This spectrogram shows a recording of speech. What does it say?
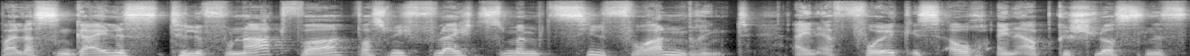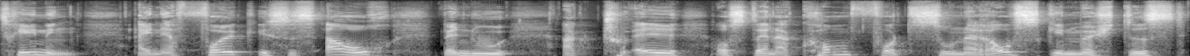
weil das ein geiles Telefonat war, was mich vielleicht zu meinem Ziel voranbringt. Ein Erfolg ist auch ein abgeschlossenes Training. Ein Erfolg ist es auch, wenn du aktuell aus deiner Komfortzone rausgehen möchtest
